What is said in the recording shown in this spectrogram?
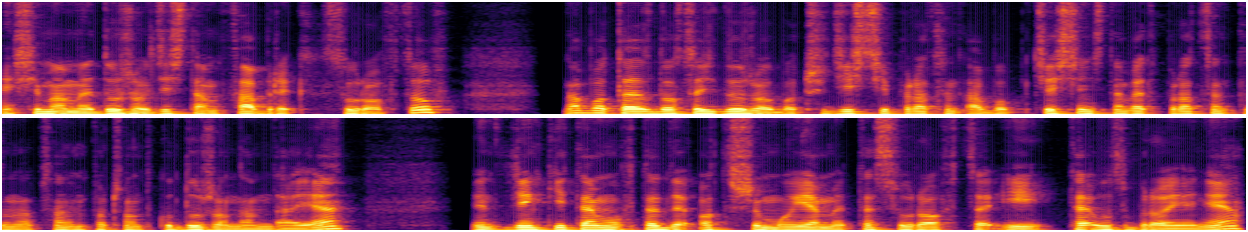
Jeśli mamy dużo gdzieś tam fabryk surowców, no bo to jest dosyć dużo, bo 30% albo 10 nawet procent to na samym początku dużo nam daje, więc dzięki temu wtedy otrzymujemy te surowce i te uzbrojenie.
